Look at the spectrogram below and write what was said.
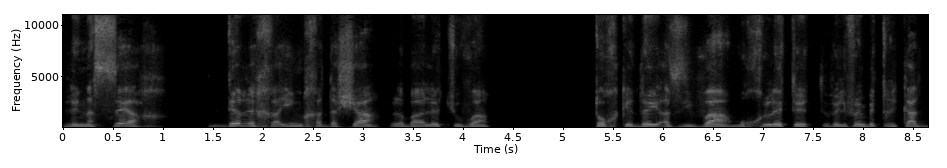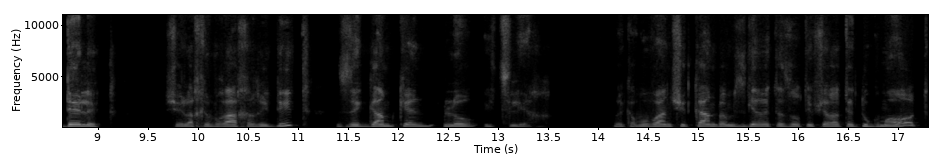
לנסח דרך חיים חדשה לבעלי תשובה, תוך כדי עזיבה מוחלטת ולפעמים בטריקת דלת של החברה החרדית, זה גם כן לא הצליח. וכמובן שכאן במסגרת הזאת אי אפשר לתת דוגמאות,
